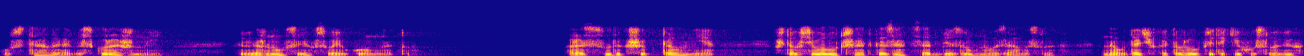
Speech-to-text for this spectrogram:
Усталый, обескураженный, вернулся я в свою комнату. Рассудок шептал мне, что всего лучше отказаться от безумного замысла, на удачу которого при таких условиях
